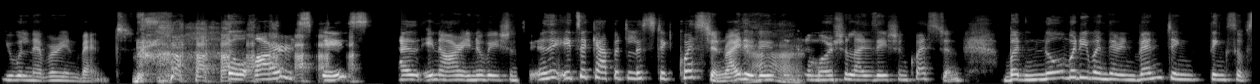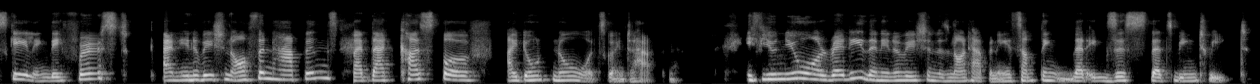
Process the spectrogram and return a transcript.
you will never invent. so our space in our innovation space, it's a capitalistic question, right? Yeah. It is a commercialization question. But nobody, when they're inventing, thinks of scaling. They first and innovation often happens at that cusp of I don't know what's going to happen. If you knew already, then innovation is not happening. It's something that exists that's being tweaked.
